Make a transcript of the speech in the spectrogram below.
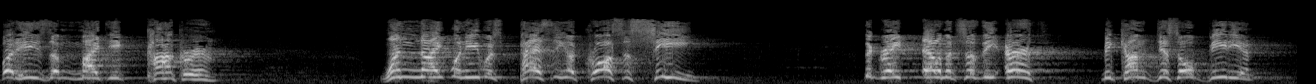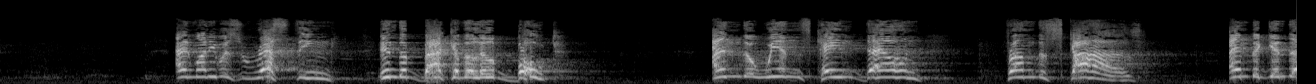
But he's the mighty conqueror. One night when he was passing across the sea, the great elements of the earth become disobedient. And when he was resting in the back of the little boat, and the winds came down from the skies and began to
